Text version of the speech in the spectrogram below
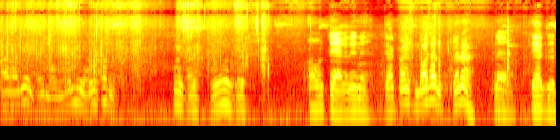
ตาว่าโยนไปหมองบ่มีของคนโยนไปโยนไปเอามันแตกกันได้เนี่ยแตกไปบ่ท่านกันนะแน่แตกเกิด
